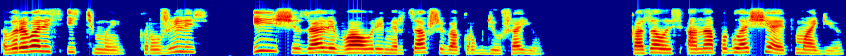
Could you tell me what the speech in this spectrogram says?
вырывались из тьмы, кружились и исчезали в ауре, мерцавшей вокруг Дюшаю. Казалось, она поглощает магию,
